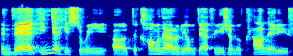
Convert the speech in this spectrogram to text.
And then in that history, uh, the commonality of definition of cloud native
